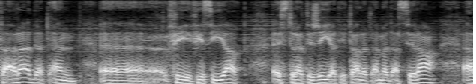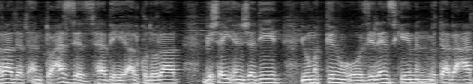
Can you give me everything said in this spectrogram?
فأرادت أن آه، في في سياق استراتيجية إطالة أمد الصراع أرادت أن تعزز هذه القدرات بشيء جديد يمكنه زيلينسكي من متابعة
